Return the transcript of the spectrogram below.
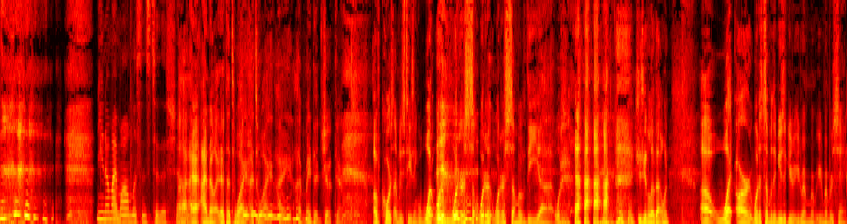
you know, my mom listens to this show. I, I know that, that's why. That's why I, I made that joke there. Of course, I'm just teasing. What what, what are what are what are some of the? Uh, what, she's gonna love that one. Uh, what are what is some of the music you, you remember you remember seeing?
